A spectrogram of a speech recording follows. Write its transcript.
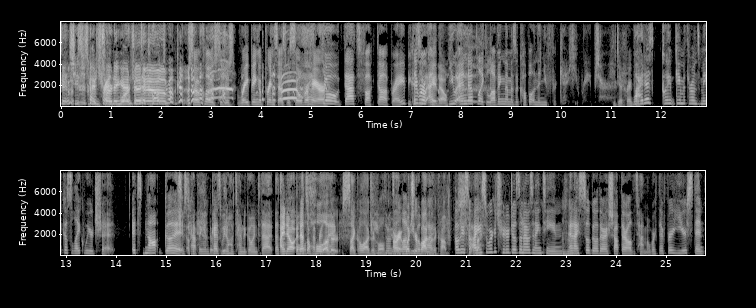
Yeah, she's just I'm turning into into Khal. Drogo. so close to just raping a princess with silver hair. Yo, that's fucked up, right? Because were you okay, end, though. You end up like loving them as a couple, and then you forget he raped her. He did rape Why her. does Game of Thrones make us like weird shit? It's not good. Tapping into guys. We don't have time to go into that. That's a I know whole that's a whole other thing. psychological. Thrones, All right, what's you, your bottom why? of the cup? Okay, so? I used to work at Trader Joe's when I was 19, Mm-hmm. and I still go there. I shop there all the time. I worked there for a year stint,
